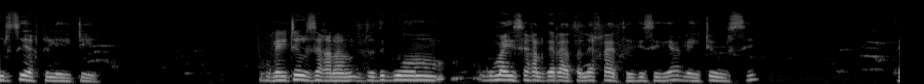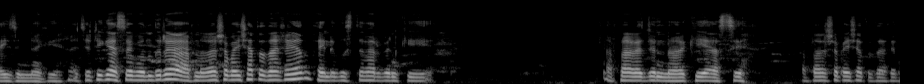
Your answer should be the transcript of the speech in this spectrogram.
উঠছি একটু লেটে লেটে উঠছে, কারণ যদি ঘুম, ঘুমাইছে কালকে রাত, অনেক রাত হয়ে গেছে গিয়া লেটে উঠছি। তাই জন্য কি। আচ্ছা ঠিক আছে বন্ধুরা, আপনারা সবাই সাথে থাকেন, তাইলে বুঝতে পারবেন কি আপনার জন্য আর কি আছে। আপনারা সবাই সাথে থাকেন।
